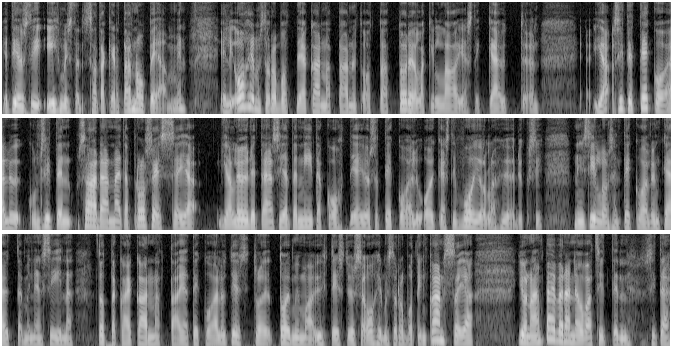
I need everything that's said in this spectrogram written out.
ja tietysti ihmistä sata kertaa nopeammin. Eli ohjelmistorobotteja kannattaa nyt ottaa todellakin laajasti käyttöön. Ja sitten tekoäly, kun sitten saadaan näitä prosesseja ja löydetään sieltä niitä kohtia, joissa tekoäly oikeasti voi olla hyödyksi, niin silloin sen tekoälyn käyttäminen siinä totta kai kannattaa. Ja tekoäly tietysti tulee toimimaan yhteistyössä ohjelmistorobotin kanssa ja jonain päivänä ne ovat sitten sitä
